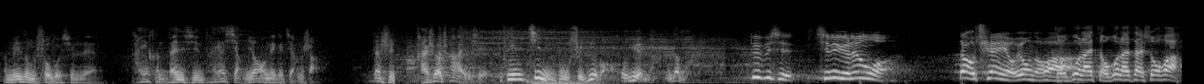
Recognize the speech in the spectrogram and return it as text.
他没怎么受过训练，他也很担心，他也想要那个奖赏，但是还是要差一些，因为进步是越往后越难的嘛。对不起，请你原谅我。道歉有用的话，走过来，走过来再说话。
